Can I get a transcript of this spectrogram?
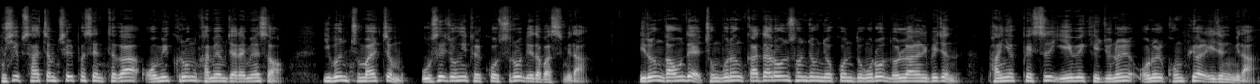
94.7%가 오미크론 감염자라면서 이번 주말쯤 우세종이 될 것으로 내다봤습니다. 이런 가운데 정부는 까다로운 선정 요건 등으로 논란을 빚은 방역 패스 예외 기준을 오늘 공표할 예정입니다.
